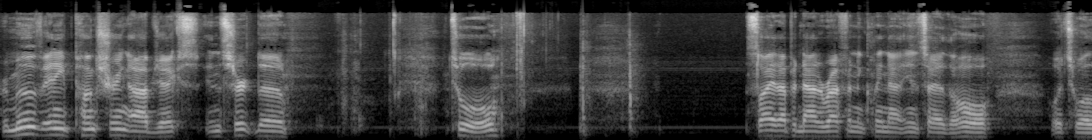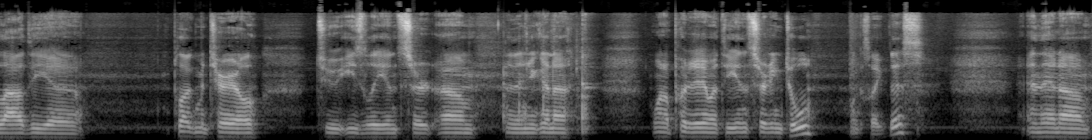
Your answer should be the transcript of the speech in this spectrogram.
Remove any puncturing objects. Insert the tool. Slide up and down to roughen and clean out the inside of the hole which will allow the uh, plug material to easily insert um, and then you're gonna want to put it in with the inserting tool. Looks like this. And then um,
